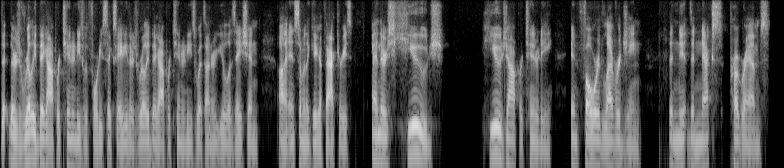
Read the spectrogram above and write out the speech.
the, there's really big opportunities with 4680. There's really big opportunities with underutilization uh, in some of the gigafactories, and there's huge, huge opportunity in forward leveraging the the next programs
